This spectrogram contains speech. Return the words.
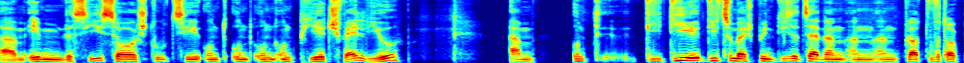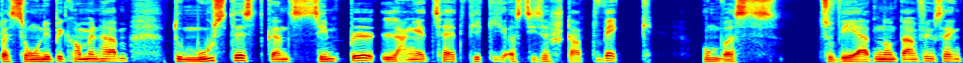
ähm, eben der CISO, Stuzi und, und, und, und PH Value. Ähm, und die, die, die zum Beispiel in dieser Zeit einen, einen, einen Plattenvertrag bei Sony bekommen haben, du musstest ganz simpel lange Zeit wirklich aus dieser Stadt weg, um was zu werden, unter Anführungszeichen.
